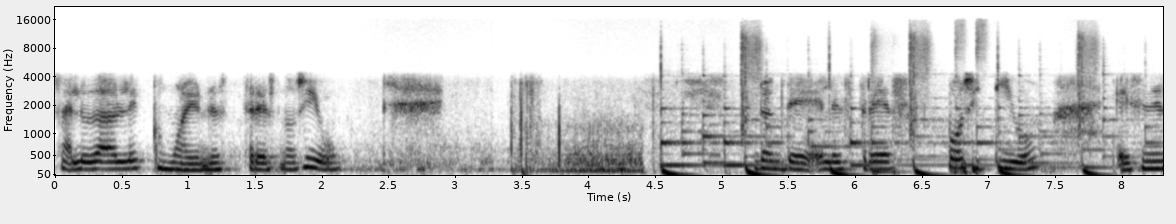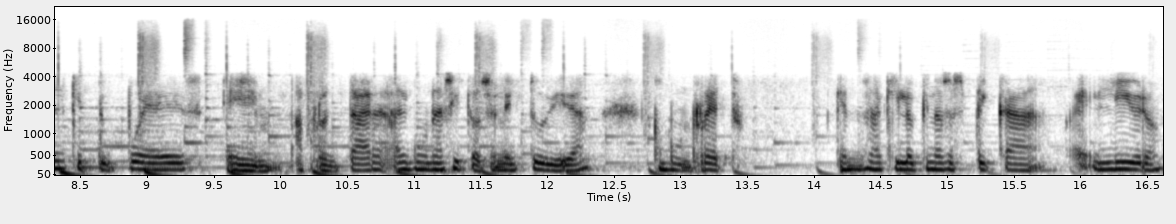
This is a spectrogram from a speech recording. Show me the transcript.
saludable como hay un estrés nocivo, donde el estrés positivo es en el que tú puedes em, afrontar alguna situación en tu vida como un reto, que es aquí lo que nos explica el libro.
